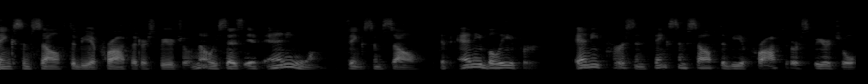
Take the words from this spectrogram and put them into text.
thinks himself to be a prophet or spiritual. No, he says, if anyone thinks himself, if any believer, any person thinks himself to be a prophet or spiritual,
